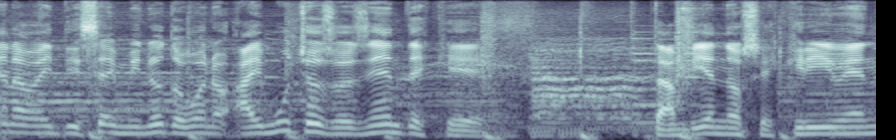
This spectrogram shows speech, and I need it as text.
Mañana, 26 minutos. Bueno, hay muchos oyentes que también nos escriben.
